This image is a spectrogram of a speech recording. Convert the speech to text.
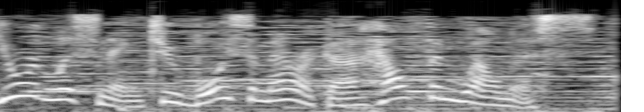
You're listening to Voice America Health and Wellness.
